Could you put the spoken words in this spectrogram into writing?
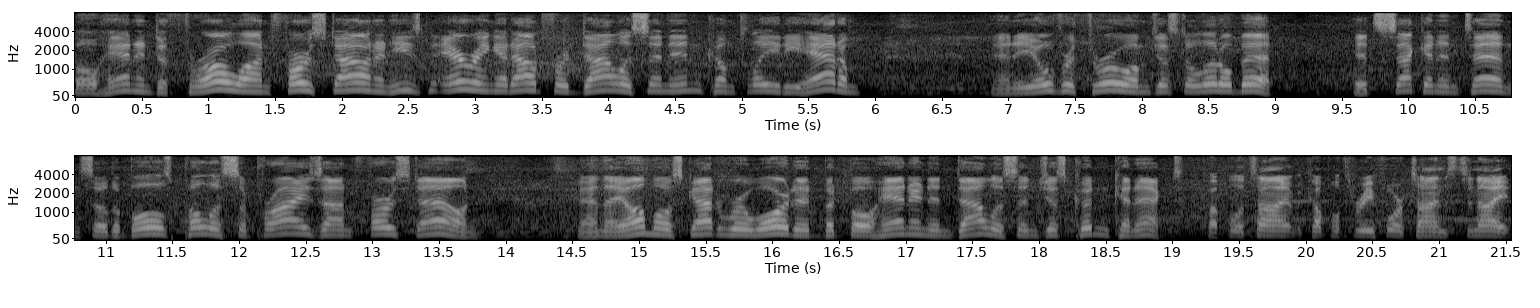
Bohannon to throw on first down, and he's airing it out for Dollison incomplete. He had him, and he overthrew him just a little bit. It's second and 10, so the Bulls pull a surprise on first down, and they almost got rewarded, but Bohannon and Dollison just couldn't connect. A couple of times, a couple, three, four times tonight.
